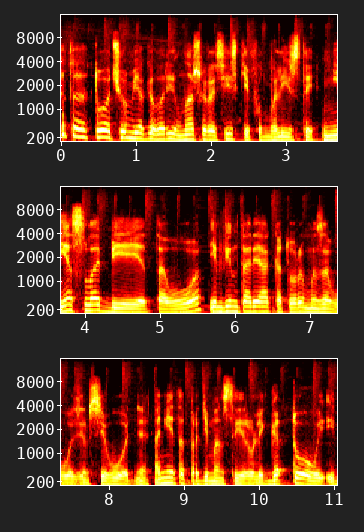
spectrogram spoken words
Это то, о чем я говорил. Наши российские футболисты не слабее того инвентаря, который мы завозим сегодня. Они это продемонстрировали. Готовы играть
